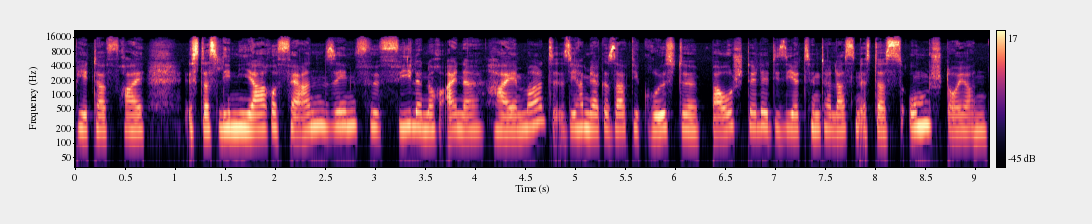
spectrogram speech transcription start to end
Peter Frei, ist das lineare Fernsehen für viele noch eine Heimat? Sie haben ja gesagt, die größte Baustelle, die Sie jetzt hinterlassen, ist das Umsteuern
